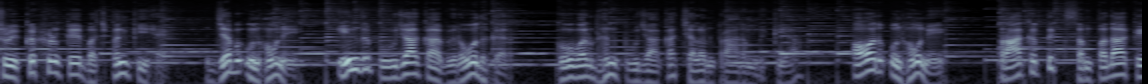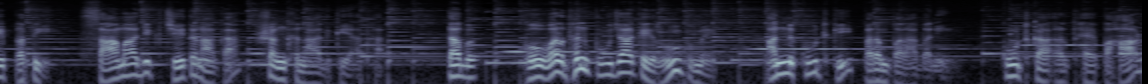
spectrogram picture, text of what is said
श्री कृष्ण के बचपन की है, जब उन्होंने इंद्र पूजा का विरोध कर गोवर्धन पूजा का चलन प्रारंभ किया और उन्होंने प्राकृतिक संपदा के प्रति सामाजिक चेतना का शंखनाद किया था। तब गोवर्धन पूजा के रूप में अन्नकूट की परंपरा बनी। कूट का अर्थ है पहाड़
